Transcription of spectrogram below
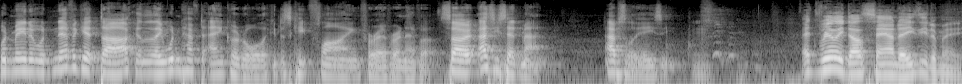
would mean it would never get dark, and that they wouldn't have to anchor at all. They could just keep flying forever and ever. So, as you said, Matt, absolutely easy. It really does sound easy to me.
